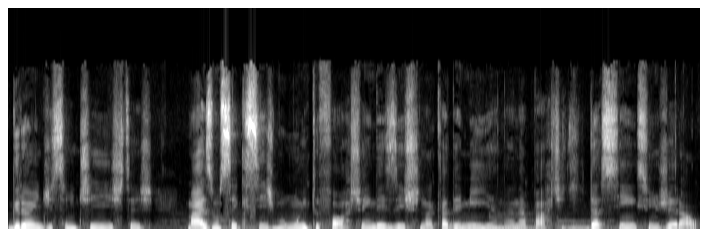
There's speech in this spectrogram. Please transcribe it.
grandes cientistas, mas um sexismo muito forte ainda existe na academia, né? na parte de, da ciência em geral.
